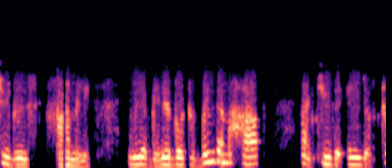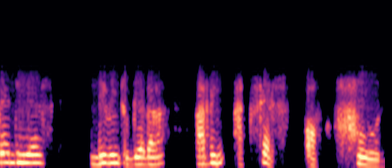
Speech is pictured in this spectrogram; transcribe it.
Children's Family. We have been able to bring them up until the age of 20 years, living together, having access of food,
